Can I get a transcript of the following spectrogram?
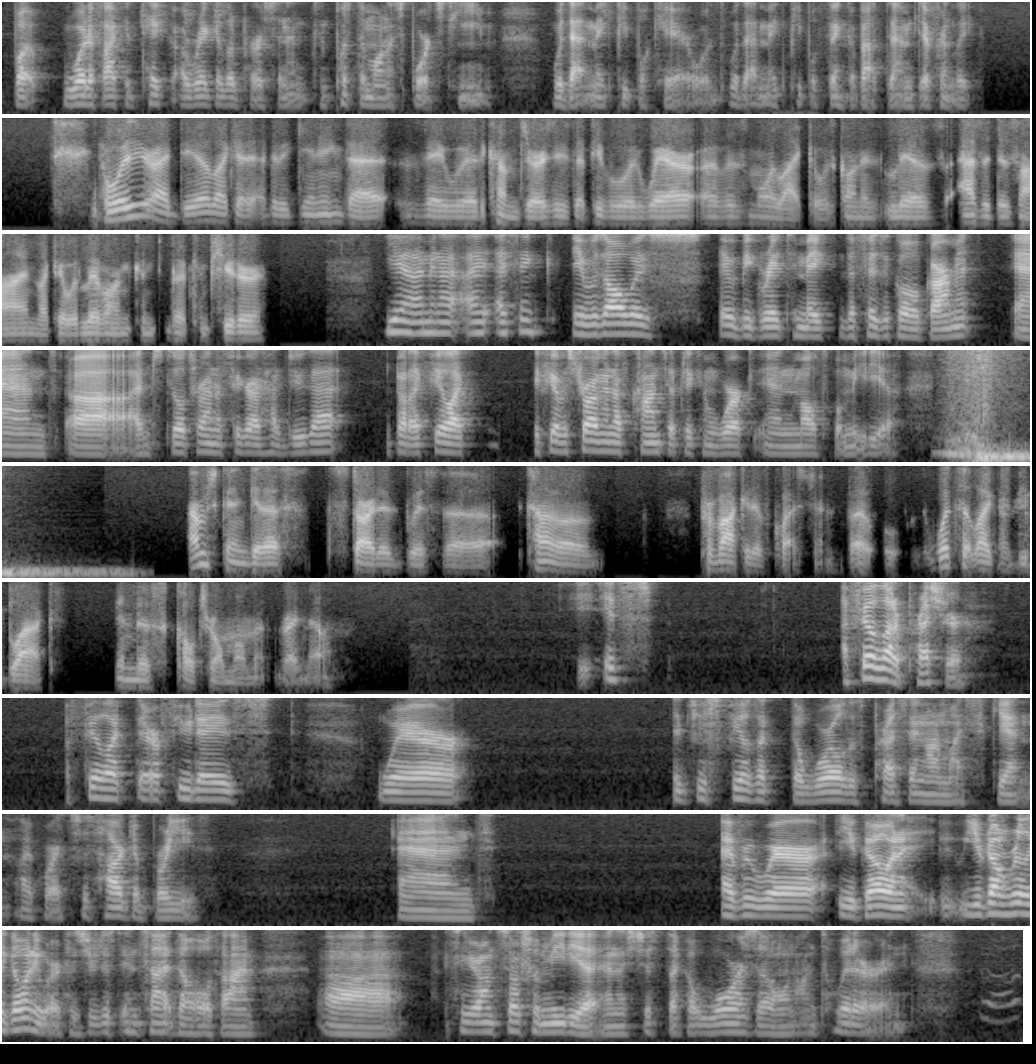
But what if I could take a regular person and, and put them on a sports team? Would that make people care? Would, would that make people think about them differently? What was your idea like at, at the beginning that they would become jerseys that people would wear? Or it was more like it was going to live as a design, like it would live on com- the computer yeah, I mean, I, I think it was always, it would be great to make the physical garment, and uh, I'm still trying to figure out how to do that. But I feel like if you have a strong enough concept, it can work in multiple media. I'm just going to get us started with uh, kind of a provocative question, but what's it like okay. to be black in this cultural moment right now? It's, I feel a lot of pressure I feel like there are a few days where it just feels like the world is pressing on my skin, like where it's just hard to breathe. And everywhere you go, and you don't really go anywhere because you're just inside the whole time. Uh, so you're on social media, and it's just like a war zone on Twitter, and uh,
